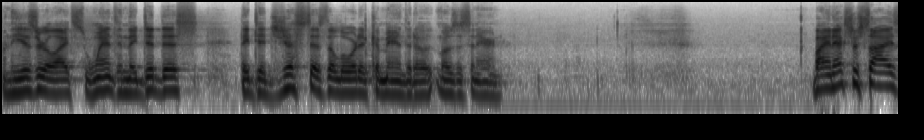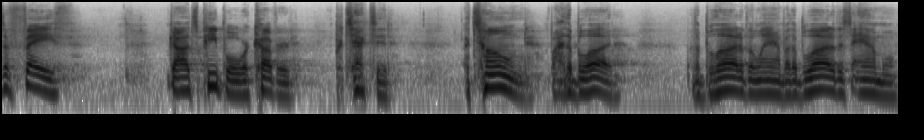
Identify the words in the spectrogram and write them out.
And the Israelites went and they did this. They did just as the Lord had commanded Moses and Aaron. By an exercise of faith, God's people were covered, protected, atoned by the blood, by the blood of the Lamb, by the blood of this animal.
